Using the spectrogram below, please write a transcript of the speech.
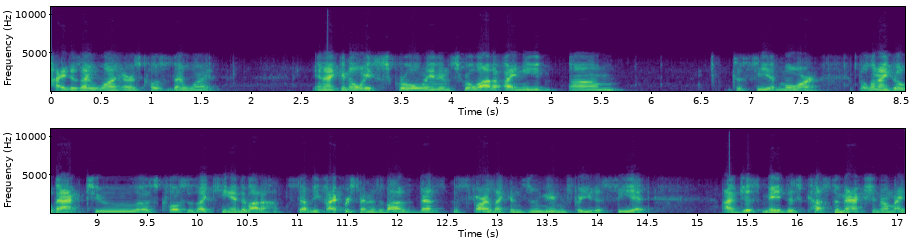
tight as I want or as close as I want. And I can always scroll in and scroll out if I need um, to see it more. But when I go back to as close as I can, about 75% is about as best as far as I can zoom in for you to see it. I've just made this custom action on my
